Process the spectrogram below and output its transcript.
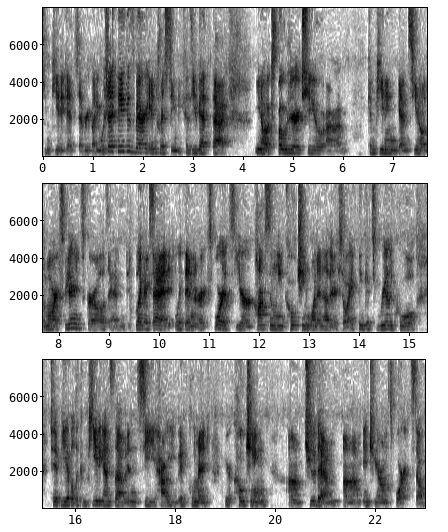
compete against everybody, which I think is very interesting because you get that, you know, exposure to um, competing against, you know, the more experienced girls. And like I said, within Arctic sports, you're constantly coaching one another. So I think it's really cool to be able to compete against them and see how you implement your coaching um, to them um, into your own sport. So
